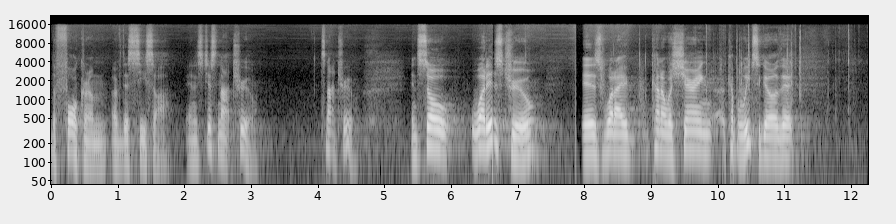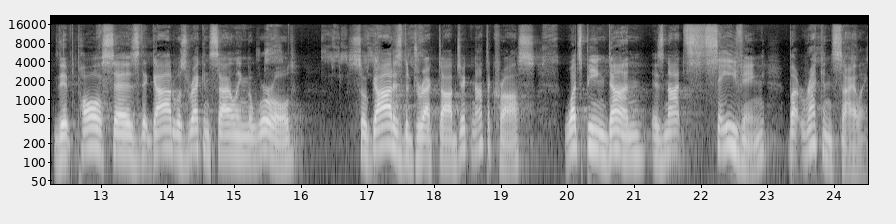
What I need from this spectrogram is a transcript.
the fulcrum of this seesaw. And it's just not true. It's not true. And so, what is true is what I kind of was sharing a couple weeks ago that, that Paul says that God was reconciling the world. So, God is the direct object, not the cross. What's being done is not saving, but reconciling,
